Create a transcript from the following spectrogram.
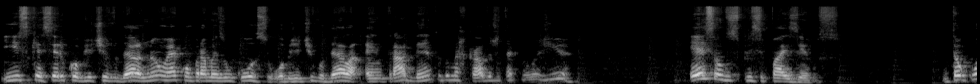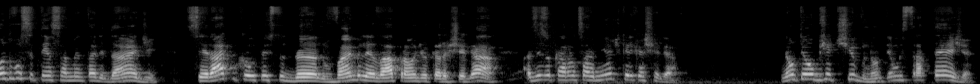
e esqueceram que o objetivo dela não é comprar mais um curso, o objetivo dela é entrar dentro do mercado de tecnologia. Esse é um dos principais erros. Então, quando você tem essa mentalidade, será que o que eu estou estudando vai me levar para onde eu quero chegar? Às vezes o cara não sabe nem onde que ele quer chegar. Não tem um objetivo, não tem uma estratégia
